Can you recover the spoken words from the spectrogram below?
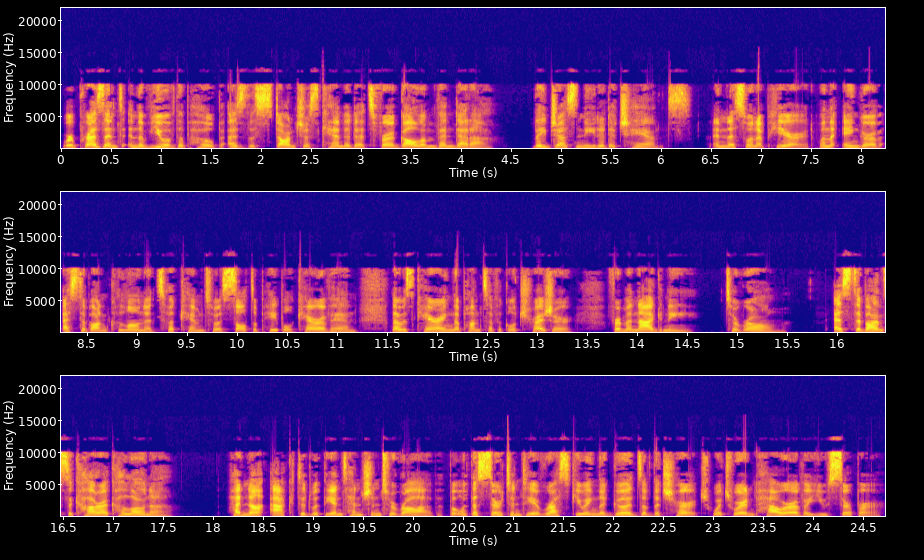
were present in the view of the Pope as the staunchest candidates for a Golem vendetta. They just needed a chance and this one appeared when the anger of Esteban Colonna took him to assault a papal caravan that was carrying the pontifical treasure from Anagni to Rome. Esteban Sciarra Colonna had not acted with the intention to rob, but with the certainty of rescuing the goods of the church which were in power of a usurper.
